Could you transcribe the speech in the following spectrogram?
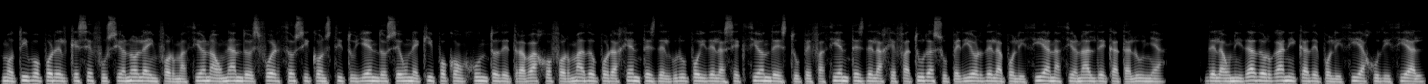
motivo por el que se fusionó la información aunando esfuerzos y constituyéndose un equipo conjunto de trabajo formado por agentes del grupo y de la sección de estupefacientes de la Jefatura Superior de la Policía Nacional de Cataluña, de la Unidad Orgánica de Policía Judicial,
